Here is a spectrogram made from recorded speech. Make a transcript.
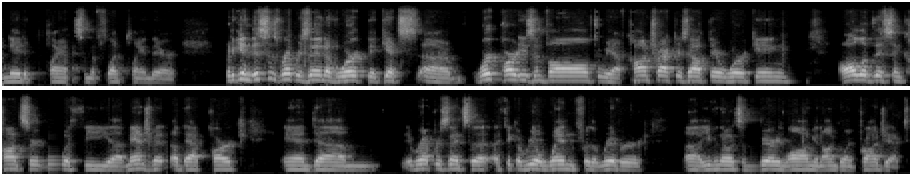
native plants in the floodplain there. But again, this is representative work that gets uh, work parties involved. We have contractors out there working, all of this in concert with the management of that park and um, it represents, a, I think, a real win for the river, uh, even though it's a very long and ongoing project.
